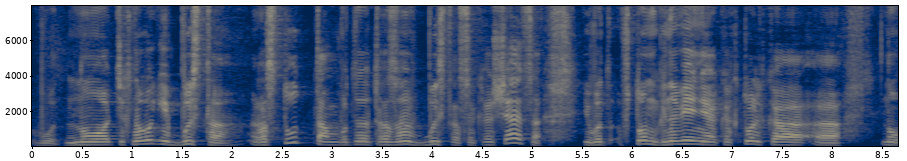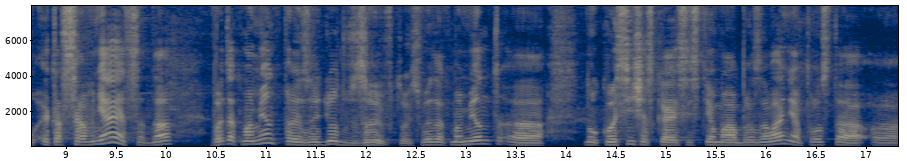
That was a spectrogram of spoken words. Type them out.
Вот. Но технологии быстро растут, там вот этот разрыв быстро сокращается. И вот в то мгновение, как только э, ну, это сравняется, да, в этот момент произойдет взрыв. То есть в этот момент э, ну, классическая система образования просто э,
